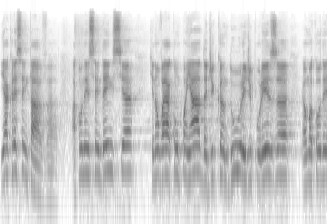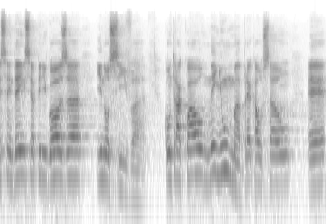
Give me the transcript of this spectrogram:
E acrescentava: a condescendência que não vai acompanhada de candura e de pureza é uma condescendência perigosa e nociva, contra a qual nenhuma precaução é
